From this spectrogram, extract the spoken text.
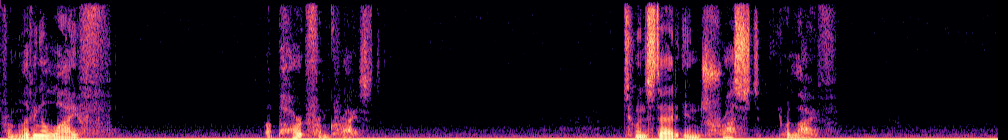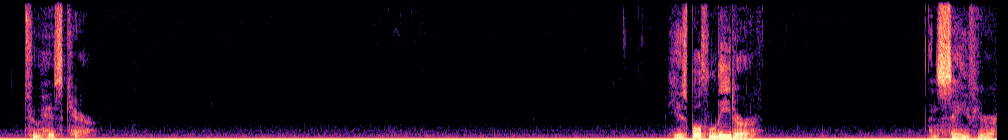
from living a life apart from Christ to instead entrust your life to His care. He is both leader and Savior.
